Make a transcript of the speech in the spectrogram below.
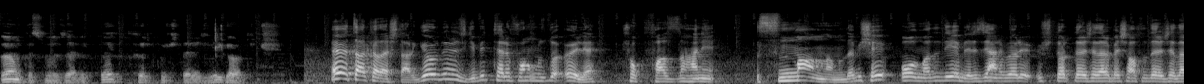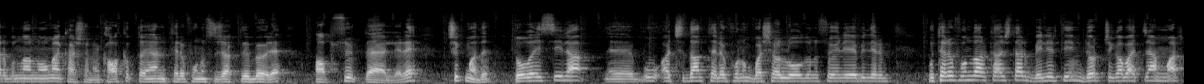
ön kısmı özellikle 43 dereceyi gördük. Evet arkadaşlar gördüğünüz gibi telefonumuzda öyle çok fazla hani ısınma anlamında bir şey olmadı diyebiliriz. Yani böyle 3-4 dereceler 5-6 dereceler bunlar normal karşılanıyor. Kalkıp da yani telefonun sıcaklığı böyle absürt değerlere çıkmadı. Dolayısıyla e, bu açıdan telefonun başarılı olduğunu söyleyebilirim. Bu telefonda arkadaşlar belirttiğim 4 GB RAM var.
